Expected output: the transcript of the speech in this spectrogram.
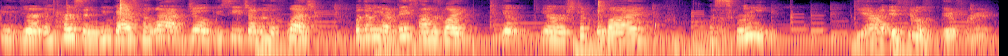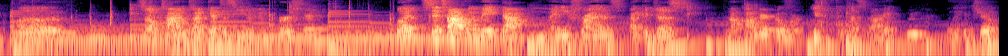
you're in person? You guys can laugh, joke, you see each other in the flesh. But then when you're on Facetime, it's like you're you're restricted by a screen. Yeah, it feels different. Uh, sometimes I get to see them in person, but since I haven't made that many friends, I could just knock on their door, go inside, we can chill.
